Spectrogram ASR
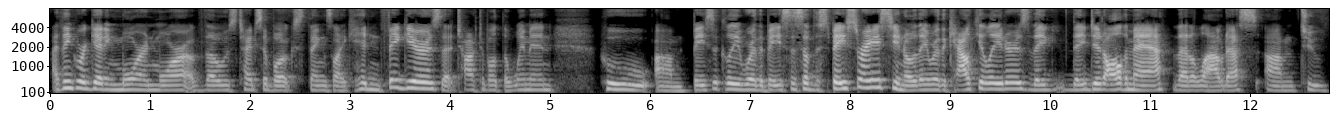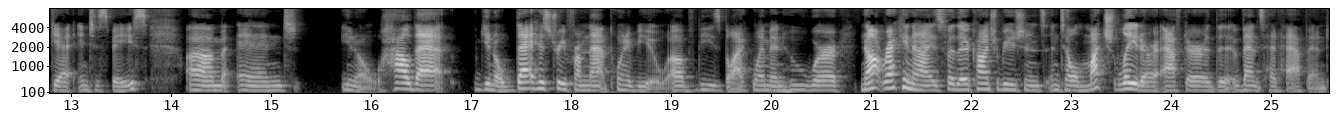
I think we're getting more and more of those types of books, things like Hidden Figures that talked about the women who um, basically were the basis of the space race. You know, they were the calculators. They they did all the math that allowed us um, to get into space. Um, and you know, how that, you know, that history from that point of view of these black women who were not recognized for their contributions until much later after the events had happened.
